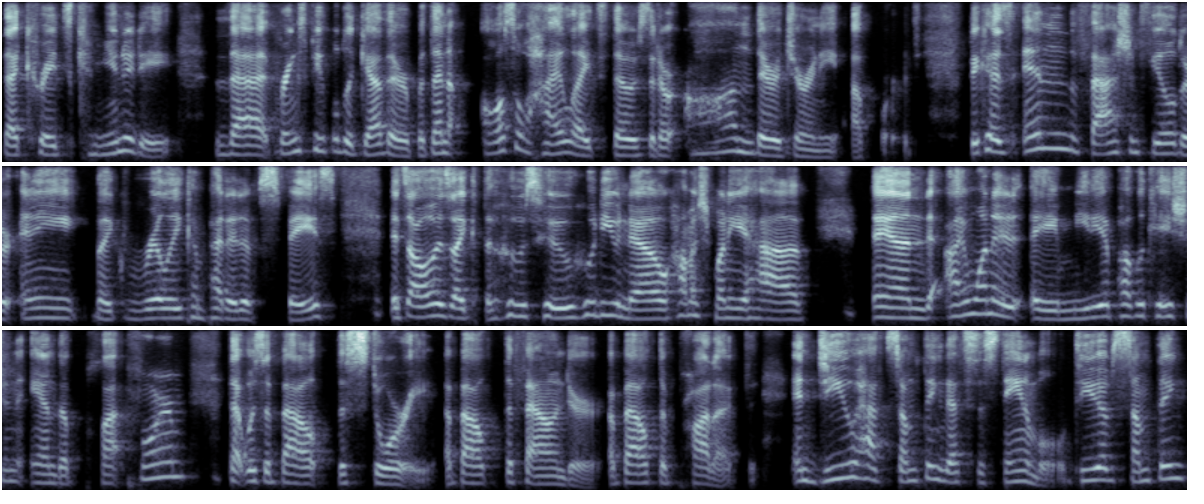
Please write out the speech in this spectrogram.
that creates community that brings people together, but then also highlights those that are on their journey upwards. Because in the fashion field or any like really competitive space, it's always like the who's who, who do you know, how much money you have. And I wanted a media publication and a platform that was about the story about the founder, about the product? And do you have something that's sustainable? Do you have something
